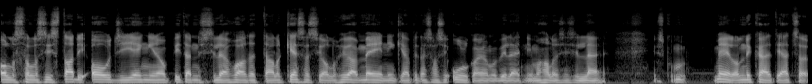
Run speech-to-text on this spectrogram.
ollut sellaisia study OG jengi, ne on pitänyt silleen huolta, että täällä on kesäsi ollut hyvä meininki ja pitäisi sellaisia ulkoilmabileet, niin mä haluaisin silleen, just kun meillä on nykyään, tiedätkö,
